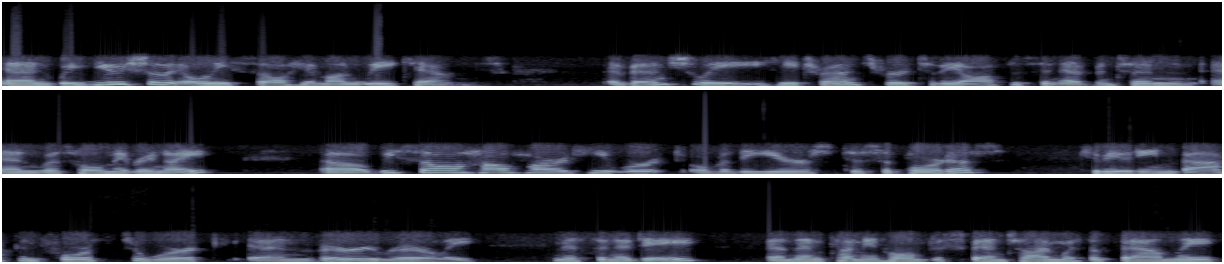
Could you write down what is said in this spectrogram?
and we usually only saw him on weekends. Eventually, he transferred to the office in Edmonton and was home every night. Uh, we saw how hard he worked over the years to support us, commuting back and forth to work and very rarely missing a day, and then coming home to spend time with the family,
